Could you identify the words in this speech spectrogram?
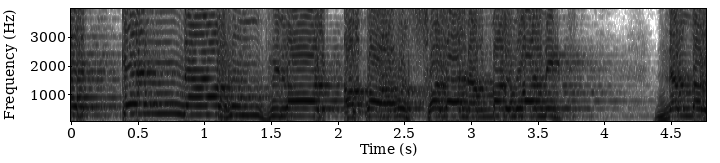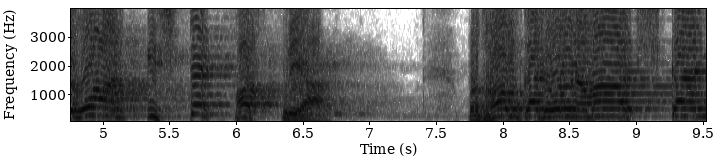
مكناهم في number one state first prayer প্রথম কাজ হলো নামাজ কায়েম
